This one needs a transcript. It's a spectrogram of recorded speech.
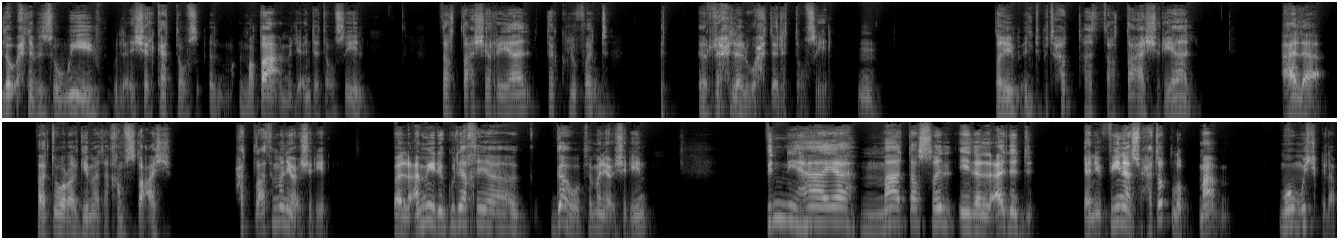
لو إحنا بنسويه ولا شركات توص... المطاعم اللي عندها توصيل 13 ريال تكلفة الرحلة الواحدة للتوصيل مم. طيب أنت بتحط هال 13 ريال على فاتورة قيمتها 15 حتطلع 28 فالعميل يقول يا أخي قهوة ب 28 في النهاية ما تصل إلى العدد يعني في ناس حتطلب ما مو مشكلة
